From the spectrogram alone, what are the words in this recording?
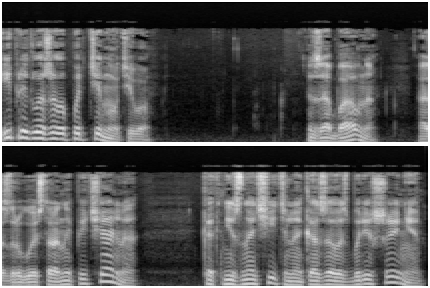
и предложила подтянуть его. Забавно, а с другой стороны печально, как незначительное казалось бы решение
